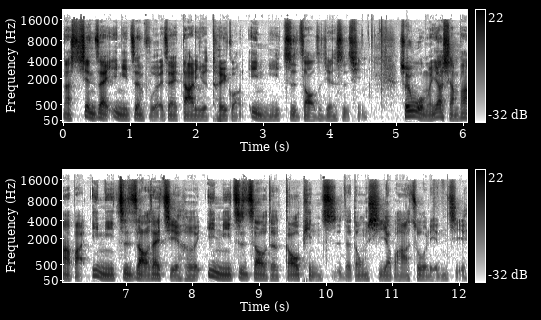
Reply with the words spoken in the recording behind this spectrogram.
那现在印尼政府也在大力的推广印尼制造这件事情，所以我们要想办法把印尼制造再结合印尼制造的高品质的东西，要把它做连接。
